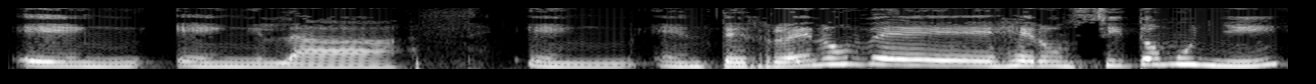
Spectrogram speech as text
en, en, la, en, en terrenos de Geroncito Muñiz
